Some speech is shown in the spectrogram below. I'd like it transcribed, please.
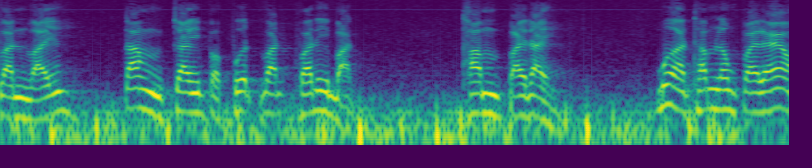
หวั่นไหวตั้งใจประพฤติวัดปฏิบัติทำไปได้ เมื่อทำลงไปแล้ว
